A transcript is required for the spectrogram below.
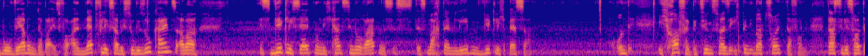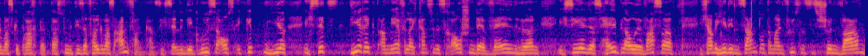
wo Werbung dabei ist. Vor allem Netflix habe ich sowieso keins, aber ist wirklich selten und ich kann es dir nur raten, das, ist, das macht dein Leben wirklich besser. Und ich hoffe, beziehungsweise ich bin überzeugt davon, dass dir das heute was gebracht hat, dass du mit dieser Folge was anfangen kannst. Ich sende dir Grüße aus Ägypten hier. Ich sitze direkt am Meer. Vielleicht kannst du das Rauschen der Wellen hören. Ich sehe das hellblaue Wasser. Ich habe hier den Sand unter meinen Füßen. Es ist schön warm.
